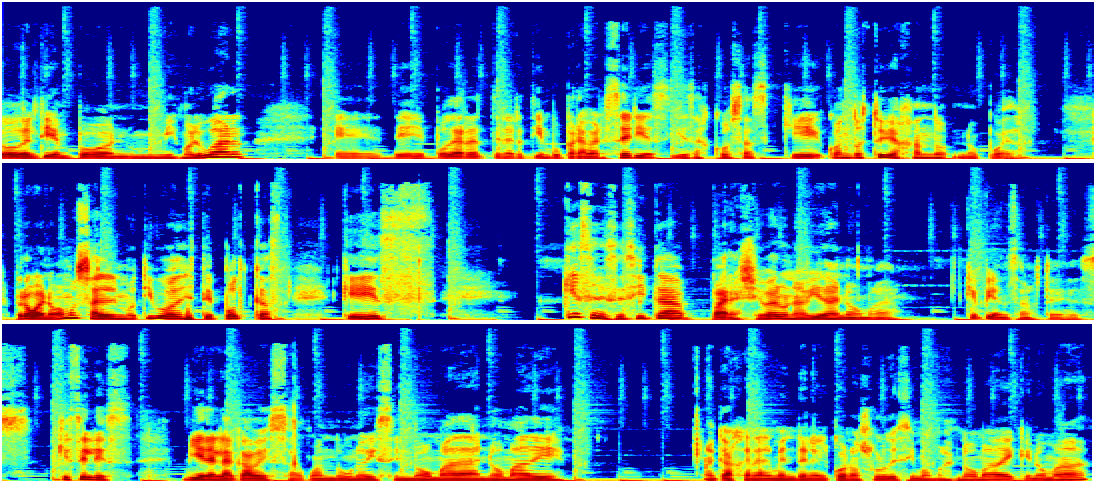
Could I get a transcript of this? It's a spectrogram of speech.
todo el tiempo en un mismo lugar, eh, de poder tener tiempo para ver series y esas cosas que cuando estoy viajando no puedo. Pero bueno, vamos al motivo de este podcast que es ¿qué se necesita para llevar una vida nómada? ¿Qué piensan ustedes? ¿Qué se les viene a la cabeza cuando uno dice nómada, nómade? Acá generalmente en el cono sur decimos más nómade que nómada,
